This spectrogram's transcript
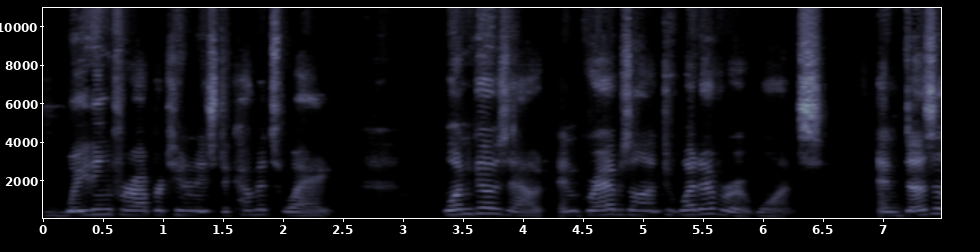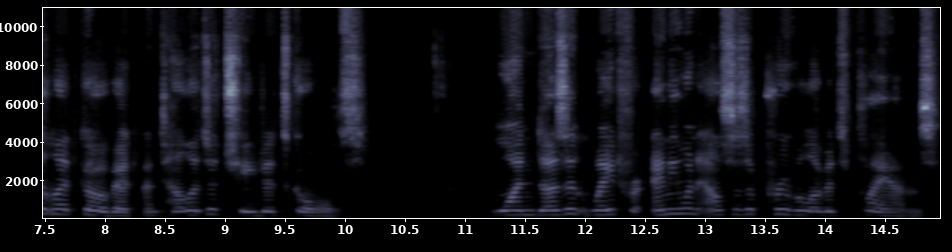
waiting for opportunities to come its way, one goes out and grabs on to whatever it wants and doesn't let go of it until it's achieved its goals. One doesn't wait for anyone else's approval of its plans.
